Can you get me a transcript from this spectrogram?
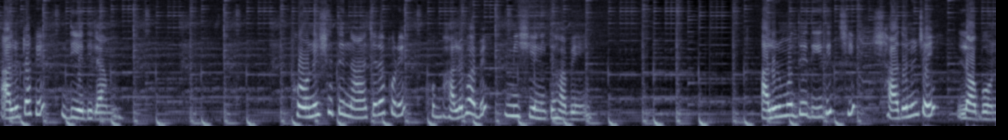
আলুটাকে দিয়ে দিলাম। ফোড়নের সাথে নাড়াচাড়া করে খুব ভালোভাবে মিশিয়ে নিতে হবে। আলুর মধ্যে দিয়ে দিচ্ছি স্বাদ অনুযায়ী লবণ,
